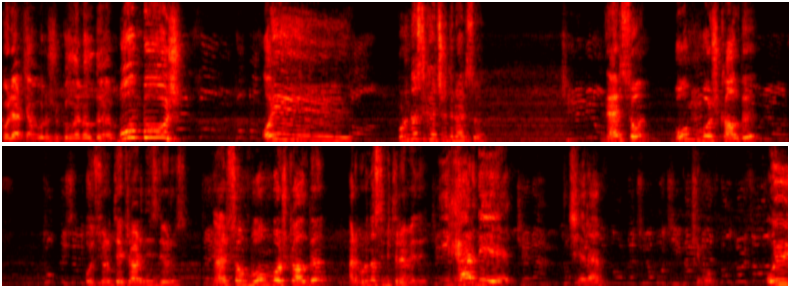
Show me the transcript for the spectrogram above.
gol erken vuruşu kullanıldı. Bomboş! Ay! Bunu nasıl kaçırdı Nelson? Nelson bomboş kaldı. Pozisyonun tekrarını izliyoruz. Nelson bomboş kaldı. Hani bunu nasıl bitiremedi? Icardi. Kerem. Kim o? Oy!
